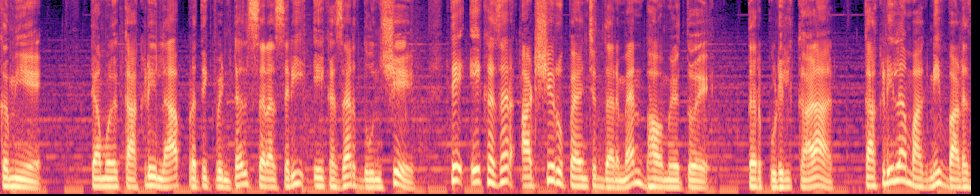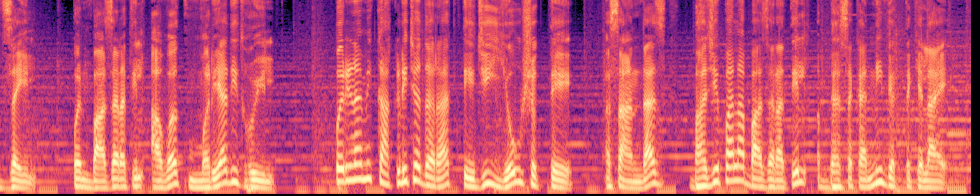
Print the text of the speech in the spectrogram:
कमी आहे. त्यामुळे काकडीला प्रति क्विंटल सरासरी एक हजार दोनशे ते एक हजार आठशे रुपयांच्या दरम्यान भाव मिळतोय. तर पुढील काळात काकडीला मागणी वाढत जाईल पण बाजारातील आवक मर्यादित होईल. परिणामी काकडीच्या दरात तेजी येऊ शकते असा अंदाज भाजीपाला बाजारातील अभ्यासकांनी व्यक्त केला आहे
